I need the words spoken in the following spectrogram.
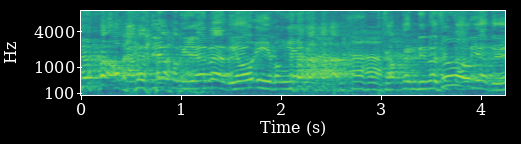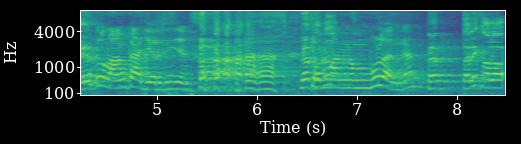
oh, karena dia pengkhianat ya. Yoi pengkhianat. Kapten timnas Italia tuh ya. itu langka jersinya. Nah, Cuma tapi- 6 bulan kan? Nah, tadi kalau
